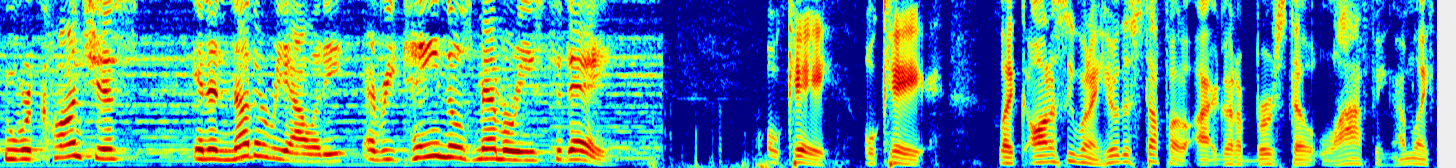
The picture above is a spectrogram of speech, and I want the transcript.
who were conscious in another reality and retain those memories today. Okay, okay. Like, honestly, when I hear this stuff, I, I gotta burst out laughing. I'm like,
